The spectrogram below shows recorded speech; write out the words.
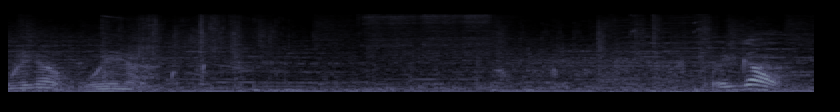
Winner, winner. Where you going?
